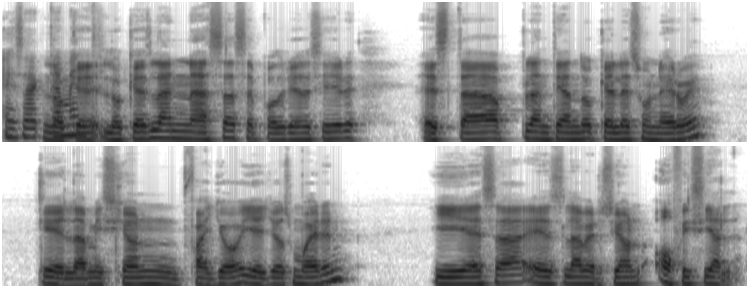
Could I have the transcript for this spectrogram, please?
Exactamente. Lo que, lo que es la NASA, se podría decir, está planteando que él es un héroe, que la misión falló y ellos mueren. Y esa es la versión oficial.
